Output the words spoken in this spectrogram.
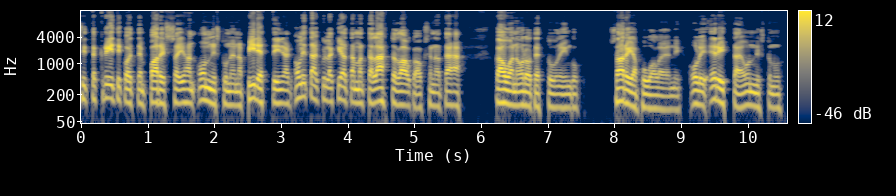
sitten kriitikoiden parissa ihan onnistuneena pidettiin, ja oli tämä kyllä kieltämättä lähtölaukauksena tähän kauan odotettuun niin sarjapuoleen, niin oli erittäin onnistunut.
